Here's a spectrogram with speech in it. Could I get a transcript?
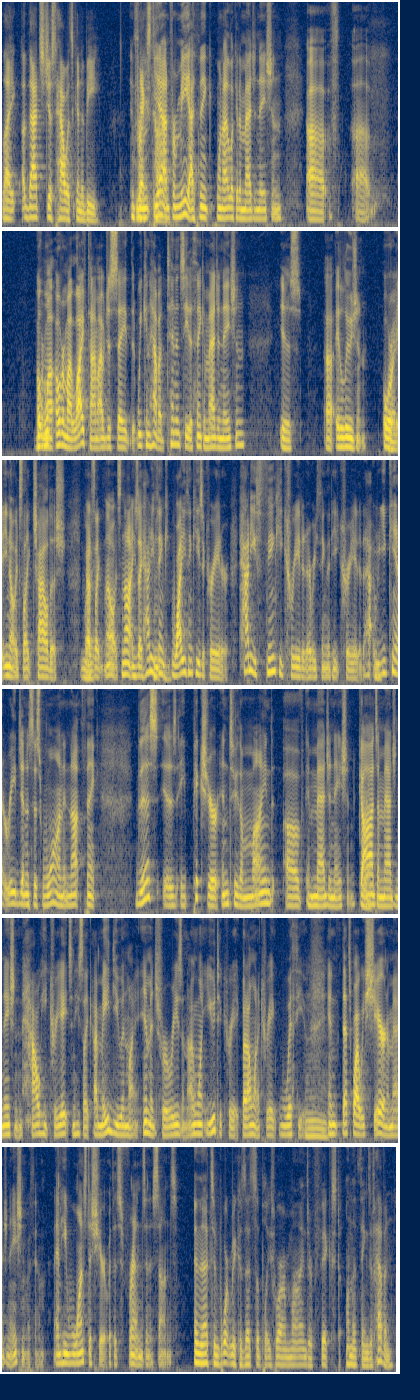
Like uh, that's just how it's going to be and for next time. yeah, and for me, I think when I look at imagination, uh, uh, over my over my lifetime, I would just say that we can have a tendency to think imagination is uh, illusion, or Right. you know, it's like childish. God's Right. like, no, it's not. He's like, how do you think? Why do you think he's a creator? How do you think he created everything that he created? How, Mm. You can't read Genesis one and not think. This is a picture into the mind of imagination, God's imagination, and how He creates. And He's like, I made you in my image for a reason. I want you to create, but I want to create with you. And that's why we share an imagination with Him. And He wants to share it with His friends and His sons. And that's important because that's the place where our minds are fixed on the things of heaven,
